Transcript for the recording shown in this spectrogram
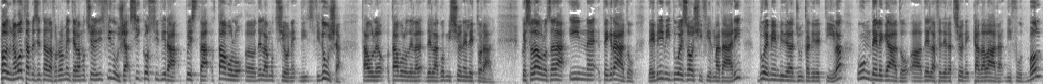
Poi, una volta presentata formalmente la mozione di sfiducia, si costituirà questo tavolo eh, della mozione di sfiducia, tavolo, tavolo della, della commissione elettorale questo tavolo sarà integrato dai primi due soci firmatari, due membri della giunta direttiva, un delegato uh, della Federazione Catalana di Football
